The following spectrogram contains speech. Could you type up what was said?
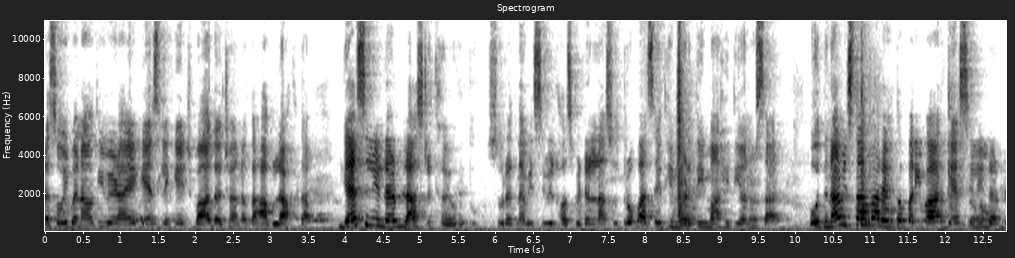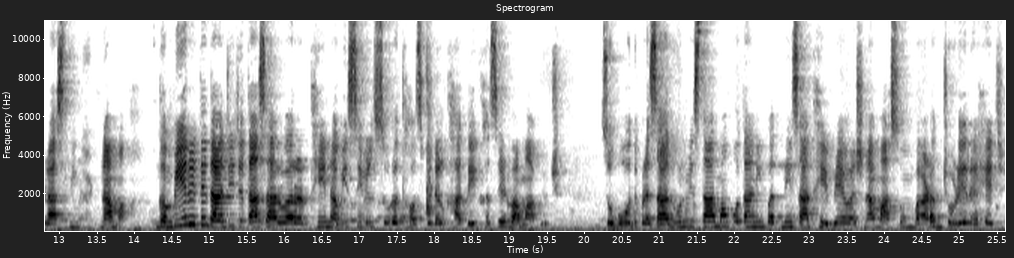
રસોઈ બનાવતી વેળાએ ગેસ લીકેજ બાદ અચાનક આગ લાગતા ગેસ સિલિન્ડર બ્લાસ્ટ થયો હતો. સુરત નવી સિવિલ હોસ્પિટલના સૂત્રો પાસેથી મળતી માહિતી અનુસાર ઉધના વિસ્તારમાં રહેતો પરિવાર ગેસ સિલિન્ડર બ્લાસ્ટની ઘટનામાં ગંભીર રીતે દાજી જતા સારવાર અર્થે નવી સિવિલ સુરત હોસ્પિટલ ખાતે ખસેડવામાં આવ્યો છે. સુબોધ પ્રસાદ ઉન વિસ્તારમાં પોતાની પત્ની સાથે બે વર્ષના માસૂમ બાળક જોડે રહે છે.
